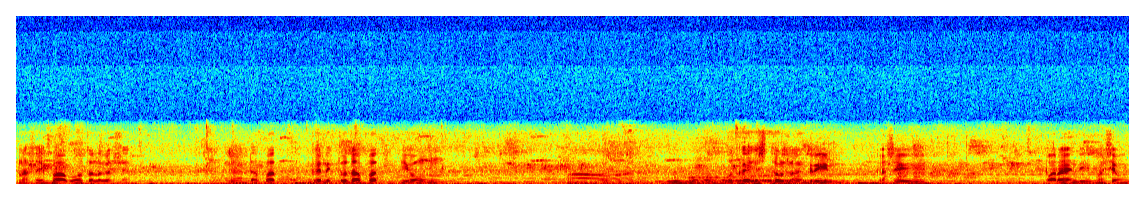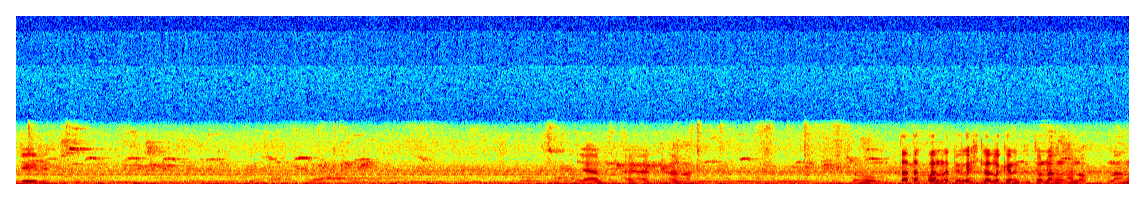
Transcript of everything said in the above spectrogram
nasa ibabaw talaga siya yan dapat ganito dapat yung ah, pagka-install ng drain kasi para hindi masyadong jailing yan ayan ah. So, tatakpan natin guys, lalagyan natin ito ng ano, ng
